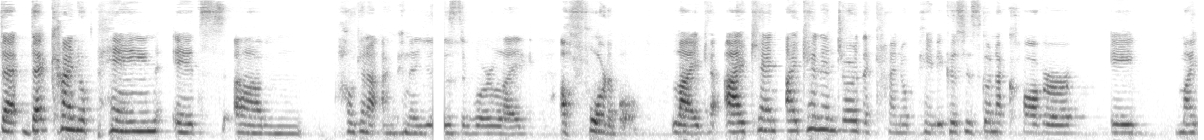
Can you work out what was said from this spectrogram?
that that kind of pain it's um how can i i'm gonna use the word like affordable. Like i can i can endure that kind of pain because it's gonna cover a my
